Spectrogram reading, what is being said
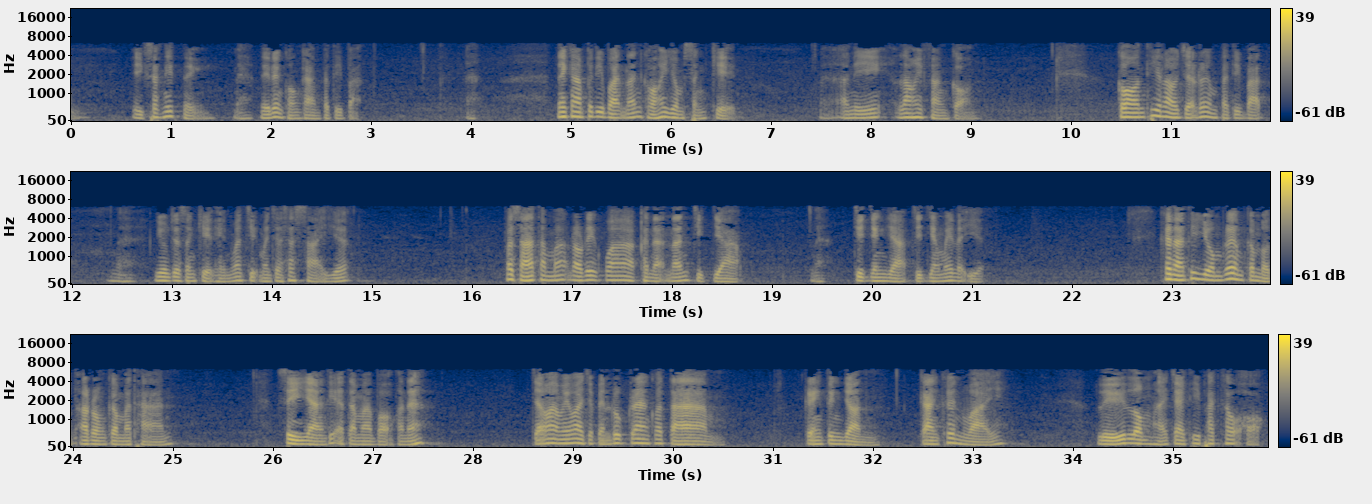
อีกสักนิดหนึ่งนะในเรื่องของการปฏิบัตินะในการปฏิบัตินั้นขอให้ยมสังเกตอันนี้เล่าให้ฟังก่อน ก่อนที่เราจะเริ่มปฏิบัตินะโยมจะสังเกตเห็นว่าจิตมันจะสัดสายเยอะ ภาษาธรรมะเราเรียกว่าขณะนั้นจิตหยาบนะจิตยังหยาบจิตยังไม่ละเอียด ขณะที่โยมเริ่มกำหนดอารมณ์กรรมฐานสี่อย่างที่อาตมาบอกนะ จะว่าไม่ว่าจะเป็นรูปร่างก็ตาม เกรงตึงหย่อน การเคลื่อนไหว หรือลมหายใจที่พัดเข้าออก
